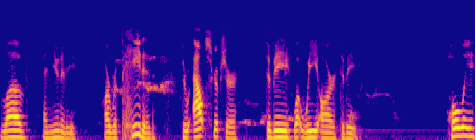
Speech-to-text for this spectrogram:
love, and unity are repeated throughout Scripture to be what we are to be holy,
